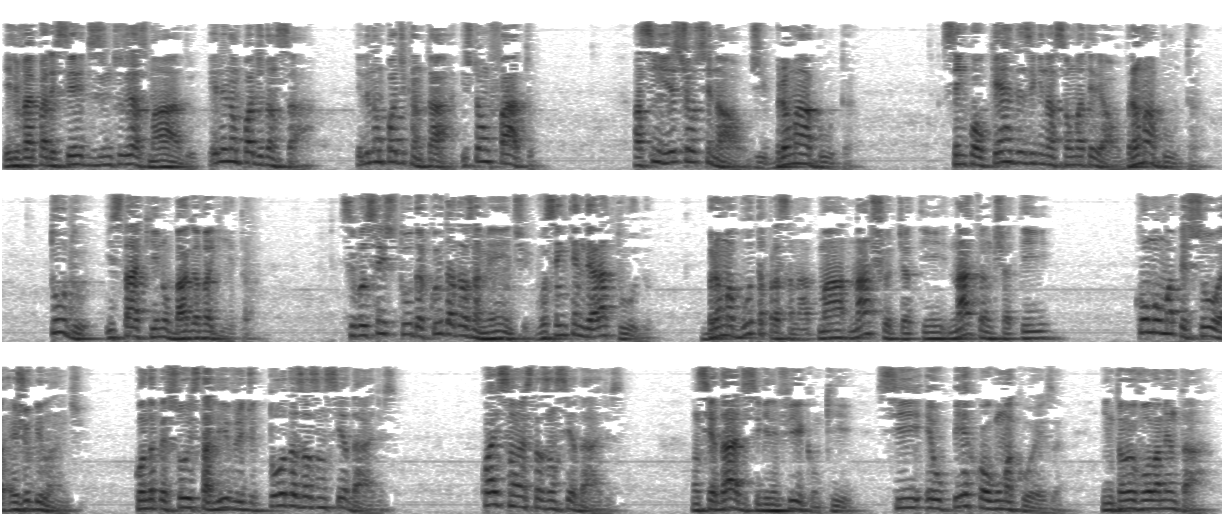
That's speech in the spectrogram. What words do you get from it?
Ele vai parecer desentusiasmado. Ele não pode dançar. Ele não pode cantar. Isto é um fato. Assim, este é o sinal de Brahma Abhuta, sem qualquer designação material. Brahma Abhuta. Tudo está aqui no Bhagavad Gita. Se você estuda cuidadosamente, você entenderá tudo. Brahma Bhuta Prasanatma Nashotjati Nakankshati como uma pessoa é jubilante? Quando a pessoa está livre de todas as ansiedades. Quais são estas ansiedades? Ansiedades significam que, se eu perco alguma coisa, então eu vou lamentar.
